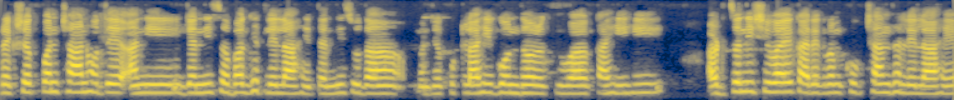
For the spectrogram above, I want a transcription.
प्रेक्षक पण छान होते आणि ज्यांनी सहभाग घेतलेला आहे त्यांनी सुद्धा म्हणजे कुठलाही गोंधळ किंवा काहीही अडचणीशिवाय कार्यक्रम खूप छान झालेला आहे.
